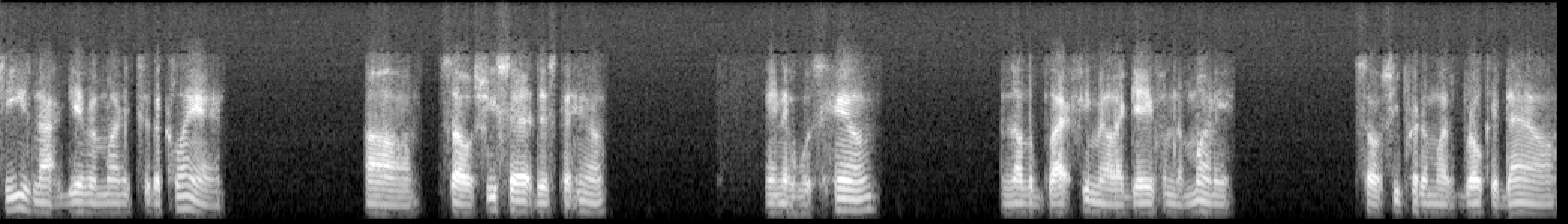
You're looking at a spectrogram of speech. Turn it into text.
she's not giving money to the Klan. Um, so she said this to him, and it was him, another black female that gave him the money. So she pretty much broke it down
